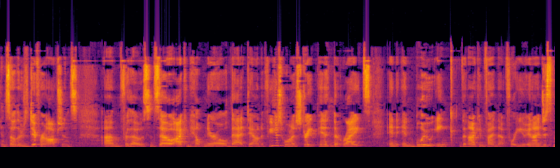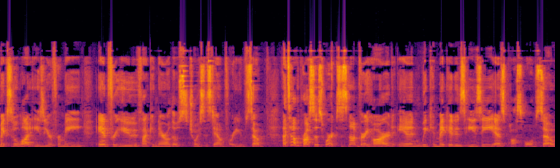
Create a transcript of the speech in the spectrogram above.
And so there's different options um, for those. And so I can help narrow that down. If you just want a straight pen that writes in, in blue ink, then I can find that for you. And it just makes it a lot easier for me and for you if I can narrow those choices down for you. So that's how the process works. It's not very hard and we can make it as easy as possible. So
